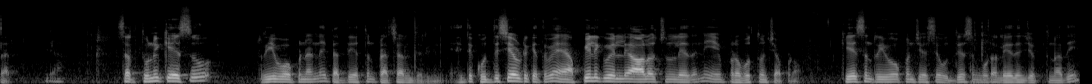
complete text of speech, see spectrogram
Sir. Yeah. Sir Tuni case reopen అని పెద్ద ఎత్తున ప్రచారం జరిగింది. అయితే కొద్దిసేపటి క్రితమే అప్పీల్కి వెళ్ళే ఆలోచన లేదని ప్రభుత్వం చెప్పడం. కేసును రీఓపెన్ చేసే ఉద్దేశం కూడా లేదని చెప్తున్నది.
